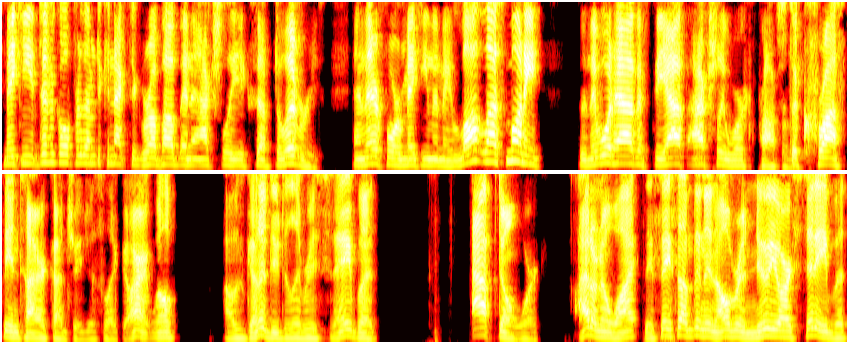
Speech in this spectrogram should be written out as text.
making it difficult for them to connect to Grubhub and actually accept deliveries, and therefore making them a lot less money than they would have if the app actually worked properly. just across the entire country, just like all right, well, I was gonna do deliveries today, but app don't work. I don't know why. They say something in over in New York City, but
